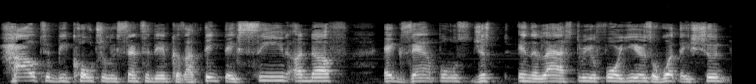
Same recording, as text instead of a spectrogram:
how to be culturally sensitive because i think they've seen enough examples just in the last three or four years of what they should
